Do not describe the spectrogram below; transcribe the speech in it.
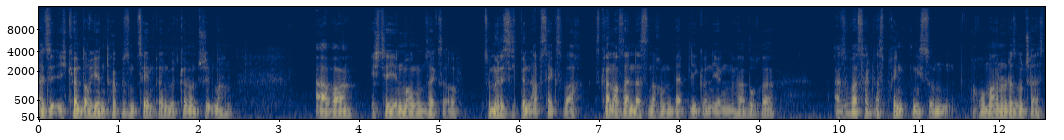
Also ich könnte auch jeden Tag bis um 10 pennen, würde keinen Unterschied machen. Aber ich stehe jeden Morgen um 6 auf. Zumindest ich bin ab 6 wach. Es kann auch sein, dass ich noch im Bett liege und irgendein Hörbuch höre. Also was halt was bringt, nicht so ein Roman oder so ein Scheiß.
